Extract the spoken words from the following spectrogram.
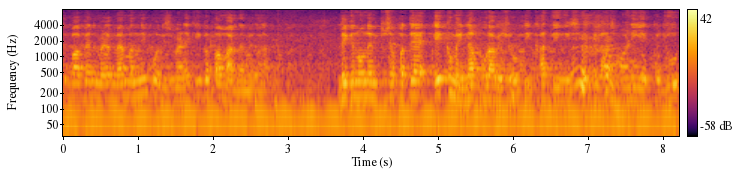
تے بابے نے میرے میں مننی کوئی نہیں سی میں نے کی گپا مارنا میرے نال ਲੇਕਿਨ ਉਹਨਾਂ ਨੇ, ਤੁਸੀਂ ਪਤਾ ਹੈ, ਇੱਕ ਮਹੀਨਾ ਪੂਰਾ ਵਿੱਚ ਰੋਟੀ ਖਾਧੀ ਨਹੀਂ ਸੀ, ਇੱਕ ਗਲਾਸ ਪਾਣੀ, ਇੱਕ ਖਜੂਰ।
